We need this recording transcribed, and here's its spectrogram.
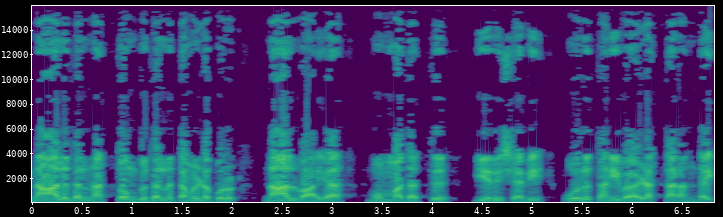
நாலுதல்னா தொங்குதல்னு தமிழ்ல பொருள். நால்வாய மும்மதத்து இருஷவி ஒரு தனிவேழ தரந்தை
